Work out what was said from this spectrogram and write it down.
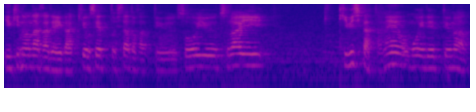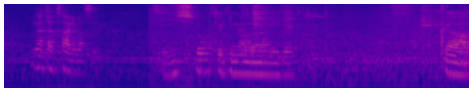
雪の中で楽器をセットしたとかっていうそういう辛い厳しかったね思い出っていうのはがたくさんあります。印象的な思い出。が、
